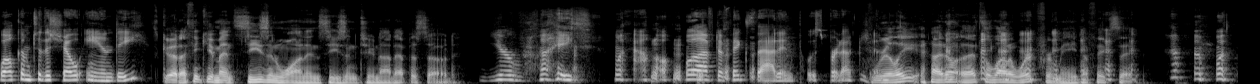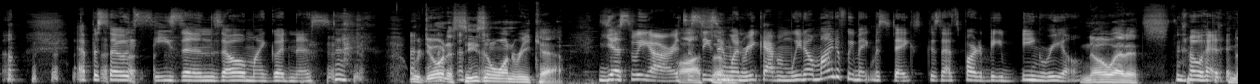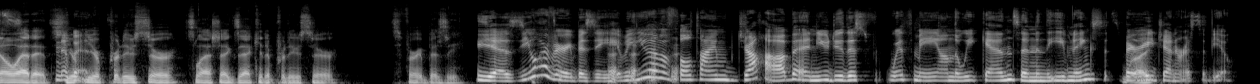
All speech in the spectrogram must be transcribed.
Welcome to the show, Andy. It's good. I think you meant season one and season two, not episode. You're right. Wow. we'll have to fix that in post production. Really? I don't, that's a lot of work for me to fix it. well, episode seasons. Oh my goodness. We're doing a season one recap. Yes, we are. It's Awesome. a season one recap, and we don't mind if we make mistakes because that's part of be, being real. No edits. No edits. No edits. No your, edits. your producer slash executive producer is very busy. Yes, you are very busy. I mean, you have a full time job, and you do this with me on the weekends and in the evenings. It's very Right. generous of you.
